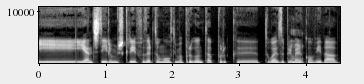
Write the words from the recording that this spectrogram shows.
E, e antes de irmos, queria fazer-te uma última pergunta, porque tu és o primeiro Uhum. convidado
